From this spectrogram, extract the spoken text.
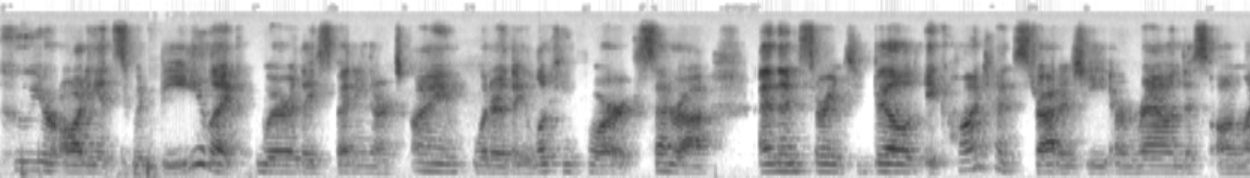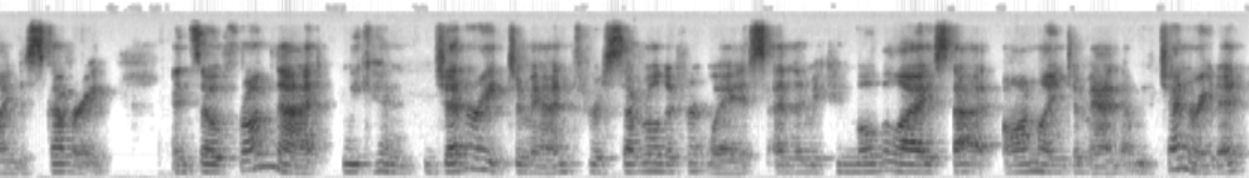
who your audience would be like where are they spending their time what are they looking for etc and then starting to build a content strategy around this online discovery and so from that, we can generate demand through several different ways. And then we can mobilize that online demand that we've generated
